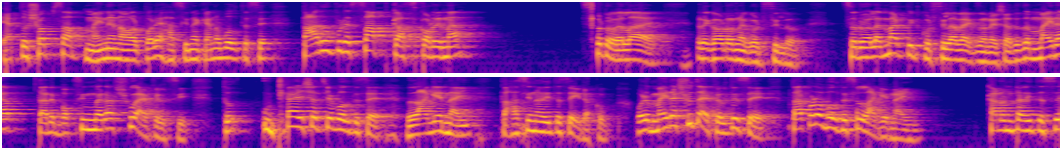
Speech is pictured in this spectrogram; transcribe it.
এত সব চাপ মাইনে নেওয়ার পরে হাসিনা কেন বলতেছে, তার উপরে চাপ কাজ করে না? ছোটবেলায় একটা ঘটনা ঘটছিল। ছোটবেলায় মারপিট করছিলাম একজনের সাথে, তো মাইরা তারে বক্সিং মাইরা শুয়ায় ফেলছি। তো উঠে এসেছে বলতেছে, লাগে নাই। তো হাসিনা হইতেছে এইরকম। ওরে মাইরা সুতায় ফেলতেছে, তারপরেও বলতেছে, লাগে নাই। কারণটা হইতেছে,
